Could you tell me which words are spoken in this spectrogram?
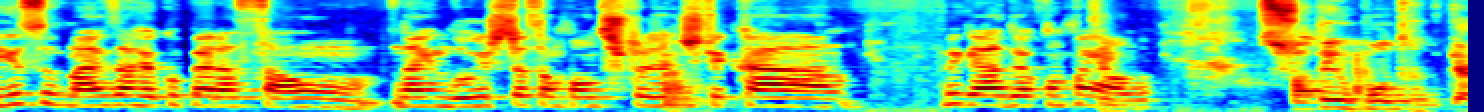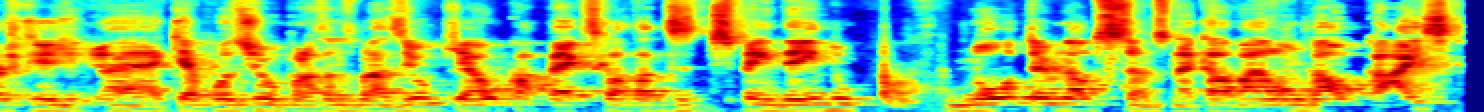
Isso mais a recuperação na indústria são pontos para a gente ficar ligado e acompanhando. Sim. Só tem um ponto que eu acho que é, que é positivo para a Santos Brasil, que é o capex que ela está despendendo no terminal de Santos, né? Que ela vai alongar o cais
